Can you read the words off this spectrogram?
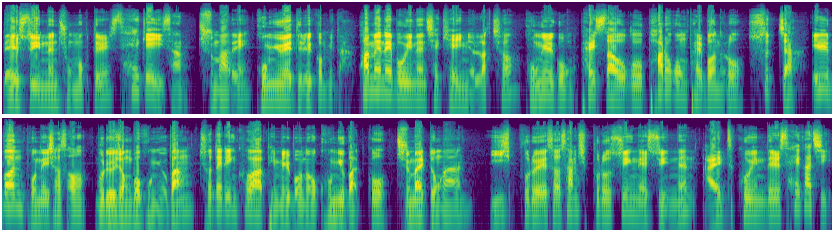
낼 수 있는 종목들 3개 이상 주말에 공유해 드릴 겁니다. 화면에 보이는 제 개인 연락처 010-8459-8508번으로 숫자 1번 보내셔서 무료 정보 공유방 초대 링크와 비밀번호 공유받고 주말 동안 20%에서 30% 수익 낼 수 있는 알트코인들 3가지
